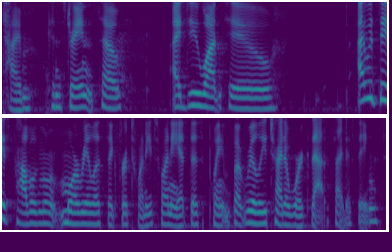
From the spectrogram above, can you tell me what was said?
time constraints. So I do want to. I would say it's probably more, more realistic for 2020 at this point, but really try to work that side of things.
